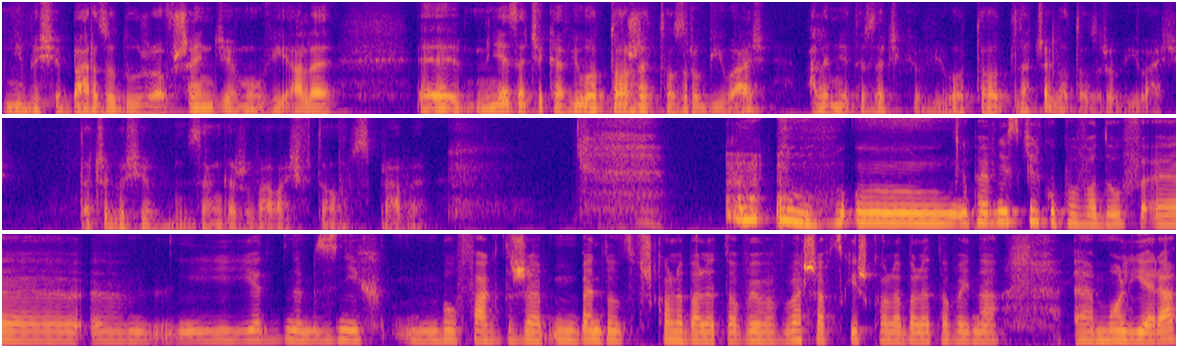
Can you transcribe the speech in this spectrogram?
niby się bardzo dużo wszędzie mówi, ale mnie zaciekawiło to, że to zrobiłaś, ale mnie też zaciekawiło to, dlaczego to zrobiłaś. Dlaczego się zaangażowałaś w tą sprawę? Mm, Pewnie z kilku powodów. E, e, Jednym z nich był fakt, że będąc w szkole baletowej, w warszawskiej szkole baletowej na e, Moliera,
